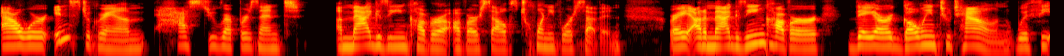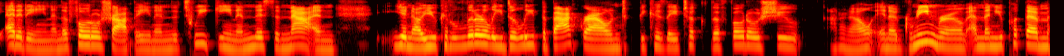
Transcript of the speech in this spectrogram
our Instagram has to represent a magazine cover of ourselves 24 7 right? On a magazine cover, they are going to town with the editing and the photoshopping and the tweaking and this and that. And, you know, you could literally delete the background because they took the photo shoot, I don't know, in a green room and then you put them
